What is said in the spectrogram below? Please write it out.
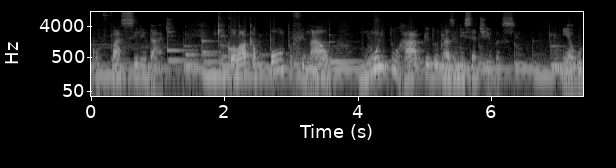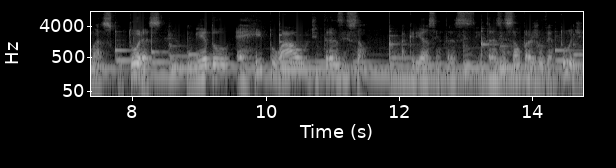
com facilidade e que coloca ponto final muito rápido nas iniciativas. Em algumas culturas, o medo é ritual de transição. A criança em, trans, em transição para a juventude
